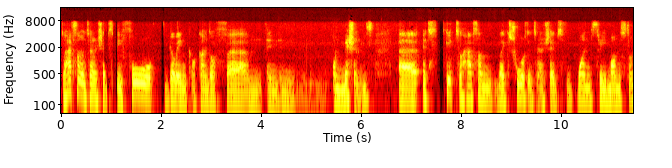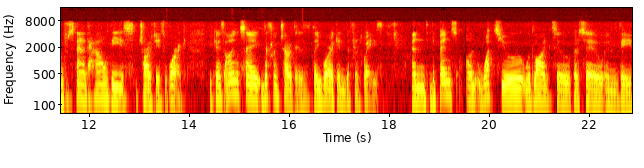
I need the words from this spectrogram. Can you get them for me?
to have some internships before going or kind of um, in, in on missions uh, it's good to have some like short internships, one three months, to understand how these charities work, because I would say different charities they work in different ways, and depends on what you would like to pursue in the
